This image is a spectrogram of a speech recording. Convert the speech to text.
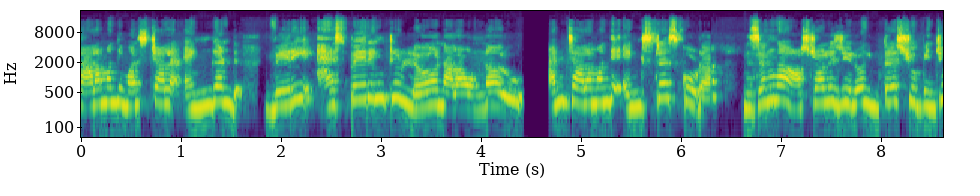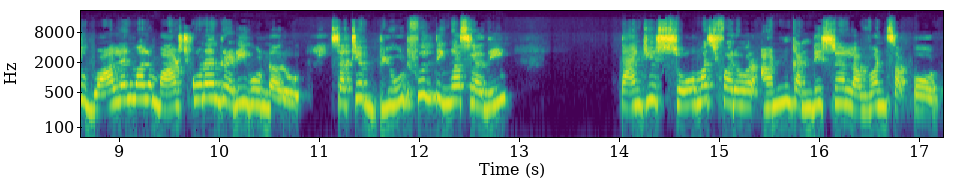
చాలా మంది మనసు చాలా young and very aspiring to learn అలా ఉన్నారు. అండ్ చాలా మంది యంగ్స్టర్స్ కూడా నిజంగా ఆస్ట్రాలజీలో ఇంట్రెస్ట్ చూపించి వాళ్ళని వాళ్ళు మార్చుకోవడానికి రెడీగా ఉన్నారు. సచ్ ఎ బ్యూటిఫుల్ థింగ్ అసలు అది thank you so much for your unconditional love and support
